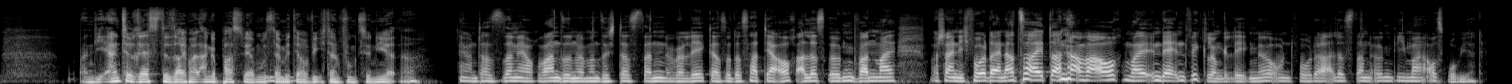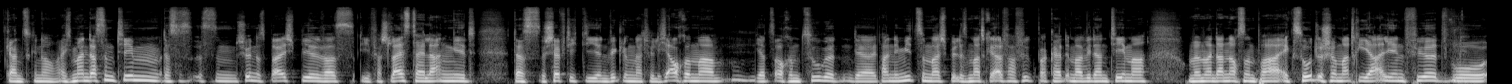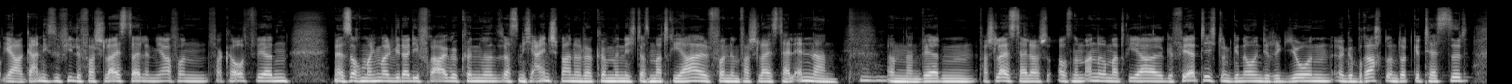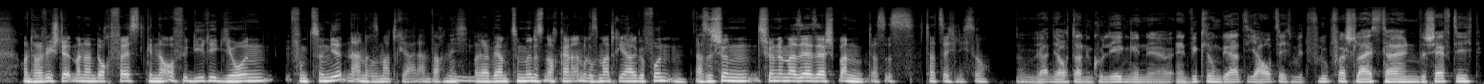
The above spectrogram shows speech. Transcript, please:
an die Erntereste, sag ich mal, angepasst werden muss, damit der auch wirklich dann funktioniert. Ne? Ja, und das ist dann ja auch Wahnsinn, wenn man sich das dann überlegt. Also das hat ja auch alles irgendwann mal, wahrscheinlich vor deiner Zeit, dann aber auch mal in der Entwicklung gelegen, ne? Und wurde alles dann irgendwie mal ausprobiert. Ganz genau. Ich meine, das sind Themen, das ist, ist ein schönes Beispiel, was die Verschleißteile angeht. Das beschäftigt die Entwicklung natürlich auch immer. Mhm. Jetzt auch im Zuge der Pandemie zum Beispiel ist Materialverfügbarkeit immer wieder ein Thema. Und wenn man dann noch so ein paar exotische Materialien führt, wo ja gar nicht so viele Verschleißteile im Jahr von verkauft werden, dann ist auch manchmal wieder die Frage, können können wir das nicht einsparen oder können wir nicht das Material von dem Verschleißteil ändern? Mhm. Ähm, dann werden Verschleißteile aus, aus, einem anderen Material gefertigt und genau in die Region äh, gebracht und dort getestet. Und häufig stellt man dann doch fest, genau für die Region funktioniert ein anderes Material einfach nicht. Mhm. Oder wir haben zumindest noch kein anderes Material gefunden. Das ist schon, schon immer sehr, sehr spannend. Das ist tatsächlich so. Wir hatten ja auch da einen Kollegen in der Entwicklung, der hat sich ja hauptsächlich mit Flugverschleißteilen beschäftigt.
